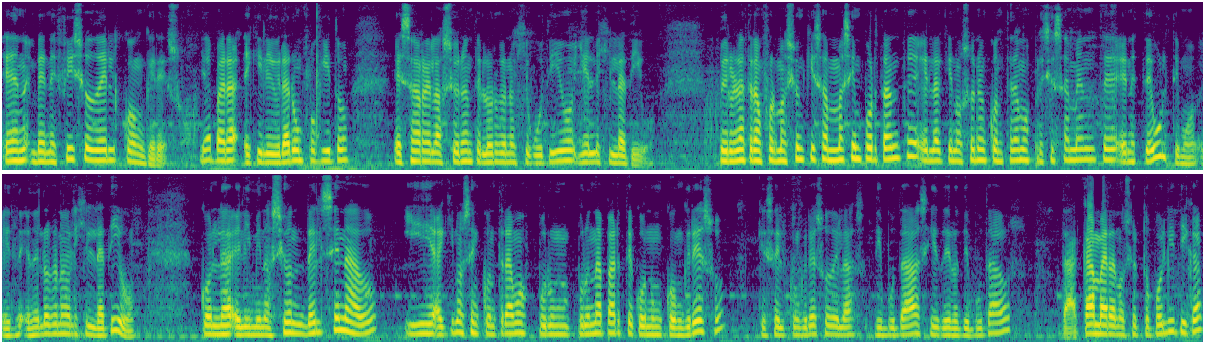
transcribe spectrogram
en beneficio del Congreso, ya para equilibrar un poquito esa relación entre el órgano ejecutivo y el legislativo. Pero la transformación quizás más importante es la que nosotros encontramos precisamente en este último, en, el órgano legislativo, con la eliminación del Senado y aquí nos encontramos por, un, por una parte con un Congreso, que es el Congreso de las Diputadas y de los Diputados, la Cámara, ¿no cierto?, política,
